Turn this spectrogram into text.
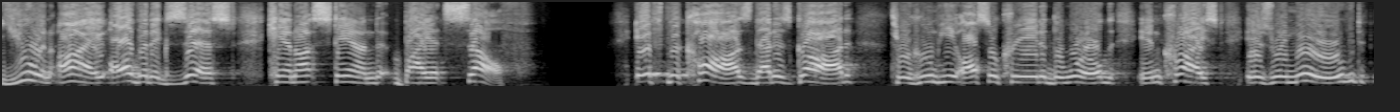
you and I, all that exists, cannot stand by itself. If the cause, that is God, through whom he also created the world in Christ is removed.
